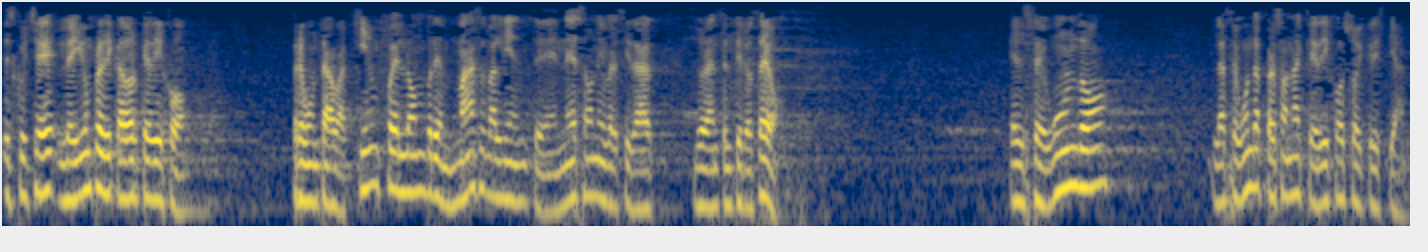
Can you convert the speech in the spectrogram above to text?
Escuché, leí un predicador que dijo, preguntaba, ¿quién fue el hombre más valiente en esa universidad durante el tiroteo? El segundo la segunda persona que dijo soy cristiano.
